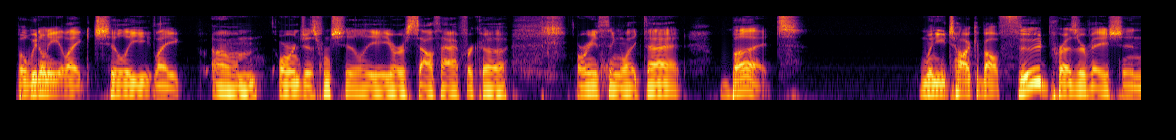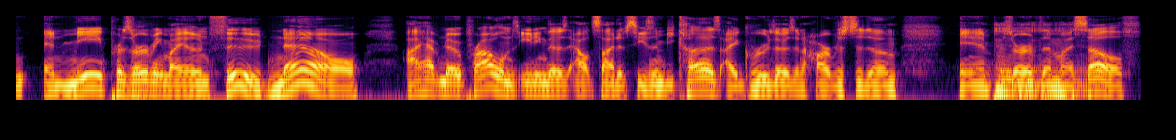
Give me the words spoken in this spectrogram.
But we don't eat like chili, like um, oranges from Chile or South Africa or anything like that. But when you talk about food preservation and me preserving my own food, now I have no problems eating those outside of season because I grew those and harvested them and preserved mm-hmm, them myself.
